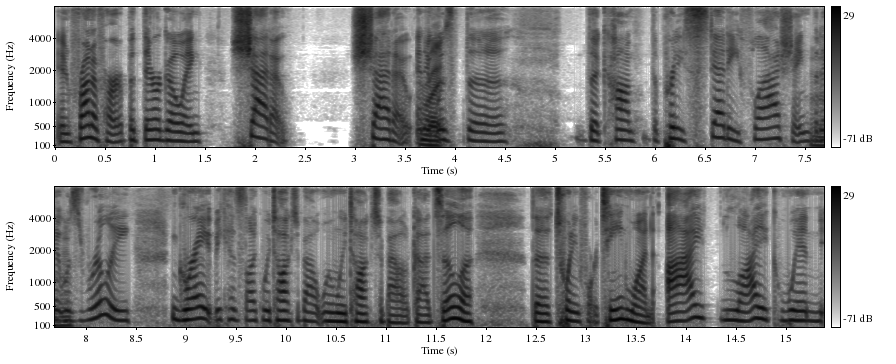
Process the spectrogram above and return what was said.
in front of her, but they're going shadow, shadow, and Right. it was the the con the pretty steady flashing, but Mm-hmm. it was really great because, like we talked about when we talked about Godzilla, the 2014 one. I like when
